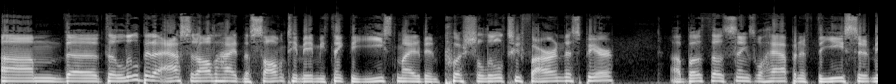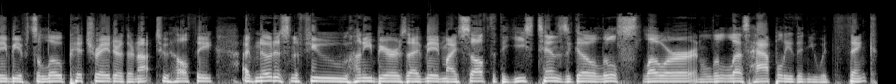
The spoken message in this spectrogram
Um, the the little bit of acetaldehyde and the solventy made me think the yeast might have been pushed a little too far in this beer. Uh, both those things will happen if the yeast, maybe if it's a low pitch rate or they're not too healthy. I've noticed in a few honey beers I've made myself that the yeast tends to go a little slower and a little less happily than you would think.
